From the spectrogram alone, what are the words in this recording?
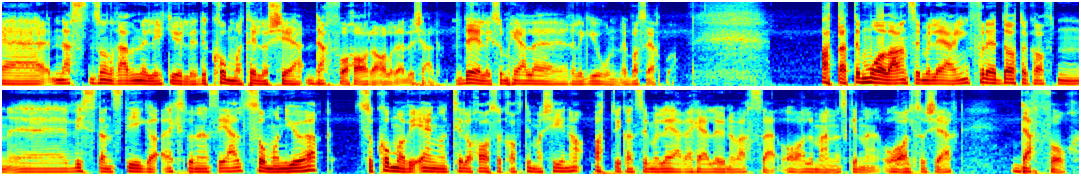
er nesten sånn revne likegyldig. Det kommer til å skje, derfor har det allerede skjedd. Det er liksom hele religionen er basert på. At dette må være en simulering, fordi datakraften, eh, hvis den stiger eksponentielt, som man gjør, så kommer vi en gang til å ha så kraftige maskiner at vi kan simulere hele universet og alle menneskene og alt som skjer. Derfor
